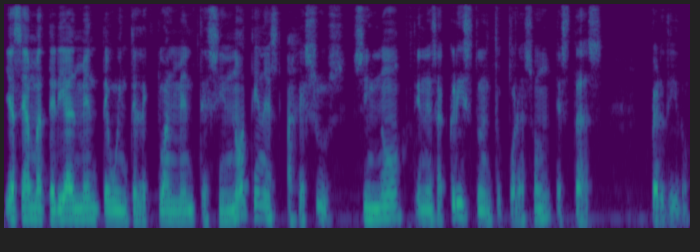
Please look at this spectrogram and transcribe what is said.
ya sea materialmente o intelectualmente, si no tienes a Jesús, si no tienes a Cristo en tu corazón, estás perdido.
